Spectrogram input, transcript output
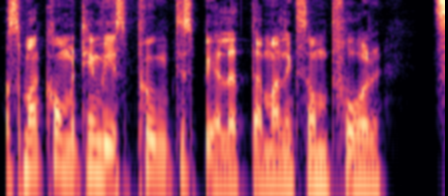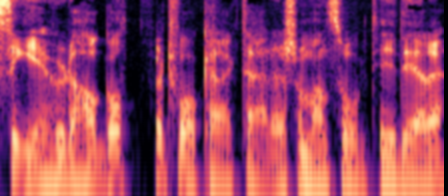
Alltså man kommer till en viss punkt i spelet där man liksom får se hur det har gått för två karaktärer som man såg tidigare.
